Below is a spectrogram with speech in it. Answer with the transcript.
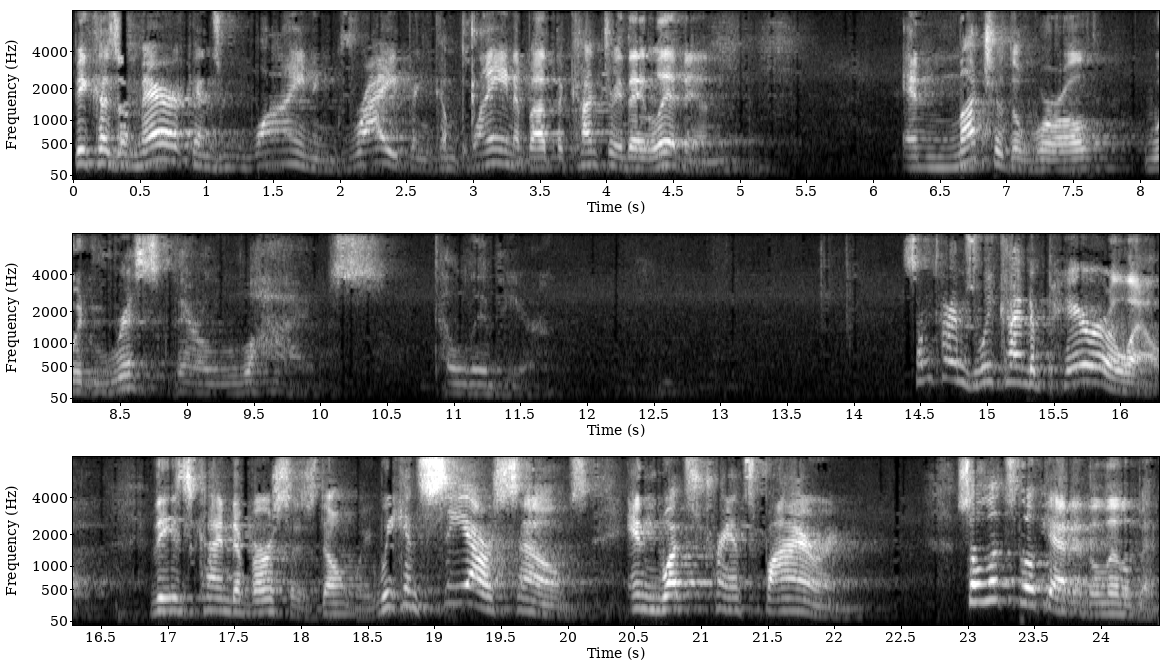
Because Americans whine and gripe and complain about the country they live in, and much of the world would risk their lives to live here. Sometimes we kind of parallel these kind of verses, don't we? We can see ourselves in what's transpiring. So let's look at it a little bit.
